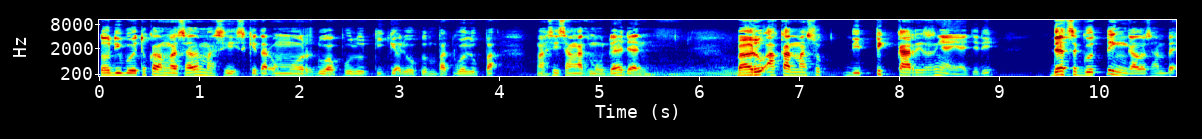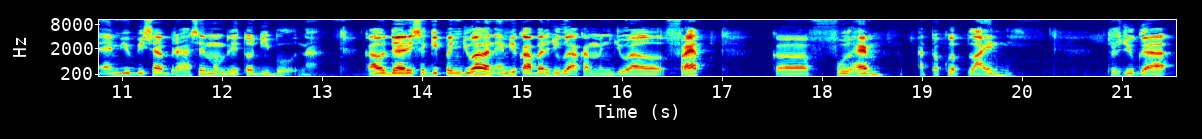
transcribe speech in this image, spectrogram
Todibo itu kalau nggak salah masih sekitar umur 23 24 gue lupa. Masih sangat muda dan baru akan masuk di peak karirnya ya. Jadi that's a good thing kalau sampai MU bisa berhasil membeli Todibo nah kalau dari segi penjualan MU kabarnya juga akan menjual Fred ke Fulham atau klub lain. Terus juga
